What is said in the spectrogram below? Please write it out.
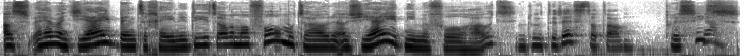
als, hè, want jij bent degene die het allemaal vol moet houden. Als jij het niet meer volhoudt, Hoe doet de rest dat dan? Precies.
